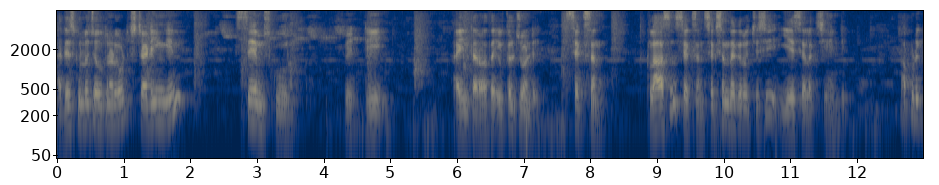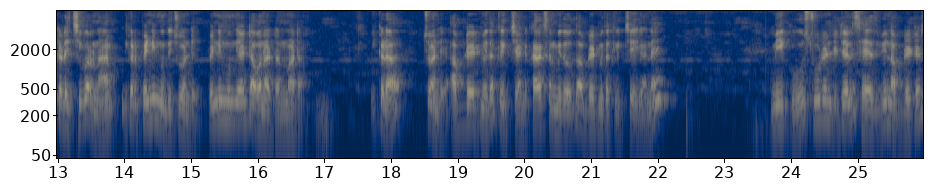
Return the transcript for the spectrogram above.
అదే స్కూల్లో చదువుతున్నాడు కాబట్టి స్టడీయింగ్ ఇన్ సేమ్ స్కూల్ పెట్టి అయిన తర్వాత యువతలు చూడండి సెక్షన్ క్లాసు సెక్షన్ సెక్షన్ దగ్గర వచ్చేసి ఏ సెలెక్ట్ చేయండి. అప్పుడు ఇక్కడ చివరన ఇక్కడ పెండింగ్ ఉంది చూడండి పెండింగ్ ఉంది అంటే అవనట్టు అనమాట ఇక్కడ చూడండి అప్డేట్ మీద క్లిక్ చేయండి కరెక్షన్ మీద వద్దు అప్డేట్ మీద క్లిక్ చేయగానే మీకు student details has been updated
